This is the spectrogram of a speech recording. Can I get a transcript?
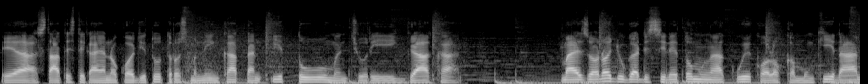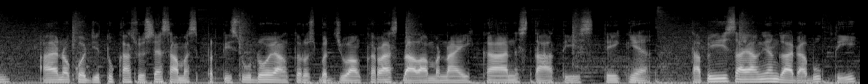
Ya, statistik Ayano Koji itu terus meningkat dan itu mencurigakan. Maezono juga di sini tuh mengakui kalau kemungkinan Ayano Koji itu kasusnya sama seperti Sudo yang terus berjuang keras dalam menaikkan statistiknya. Tapi sayangnya nggak ada bukti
